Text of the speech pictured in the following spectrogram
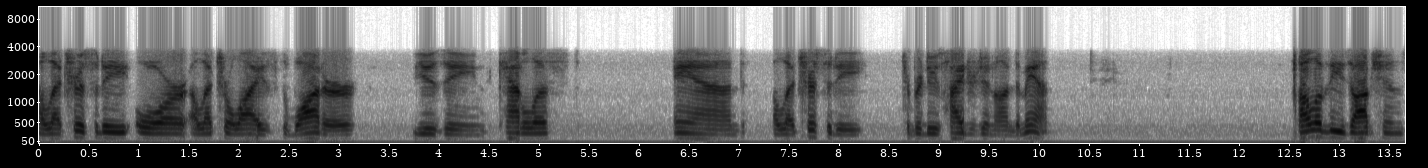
electricity or electrolyze the water using catalyst and electricity to produce hydrogen on demand. All of these options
